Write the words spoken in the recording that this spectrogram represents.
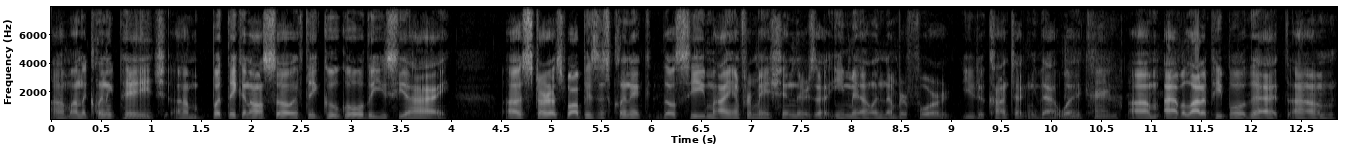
um, on the clinic page. Um, but they can also, if they Google the UCI uh, Startup Small Business Clinic, they'll see my information. There's an email and number for you to contact me that way. Okay. Um, I have a lot of people that, um,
